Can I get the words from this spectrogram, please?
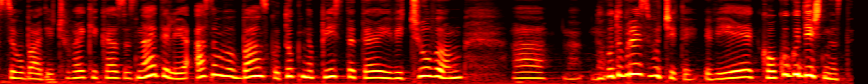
се обади човек и каза, знаете ли, аз съм в Банско, тук на пистата и ви чувам. А, много добре звучите. Вие колко годишна сте?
